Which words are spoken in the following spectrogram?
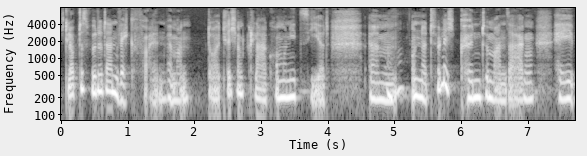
Ich glaube, das würde dann wegfallen, wenn man deutlich und klar kommuniziert. Ähm, mhm. Und natürlich könnte man sagen, hey,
